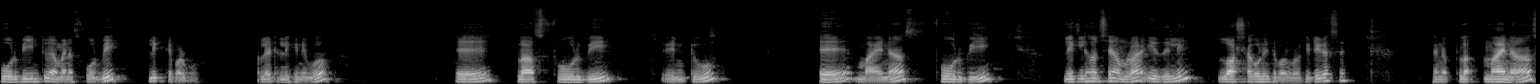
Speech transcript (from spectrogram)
four b into a minus four b লিখতে পারব। তাহলে এটা লিখে নিব। A plus four b into a minus four b লিখলে হচ্ছে আমরা ইজিলি লসাগু নিতে পারব আর কি, ঠিক আছে? এখানে minus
